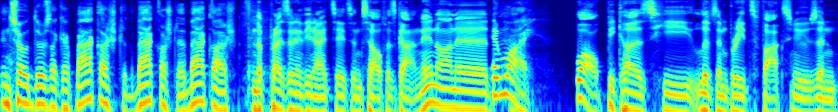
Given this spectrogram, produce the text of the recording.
And so there's like a backlash to the backlash to the backlash. And the president of the United States himself has gotten in on it. And why? Well, because he lives and breathes Fox News and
